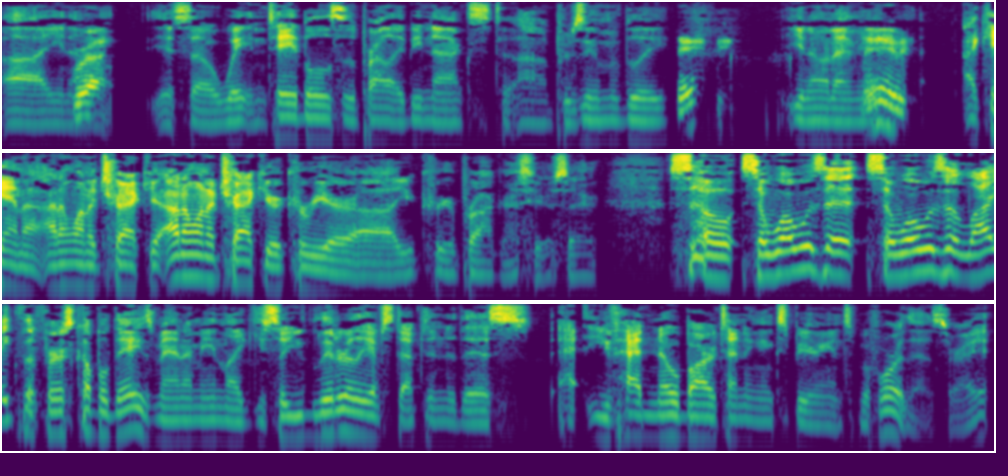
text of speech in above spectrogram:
Uh, you know, Right. Yeah, so waiting tables will probably be next, uh, presumably. Maybe. You know what I mean? Maybe. I can't. I don't want to track your. I don't want to track your career. Uh, your career progress here, sir. So, so what was it? So, what was it like the first couple days, man? I mean, like, you- so you literally have stepped into this. You've had no bartending experience before this, right?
